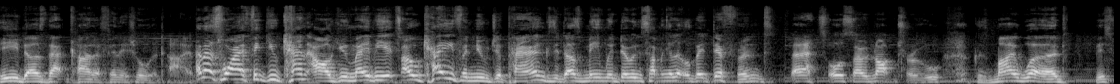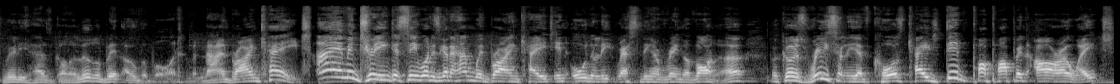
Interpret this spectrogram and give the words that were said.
he does that kind of finish all the time. And that's why I think you can argue maybe it's okay for New Japan, because it does mean we're doing something a little bit different. That's also not true, because my word, this really has gone a little bit overboard. Number nine, Brian Cage. I am intrigued to see what is going to happen with Brian Cage in All Elite Wrestling and Ring of Honor, because recently, of course, Cage did pop up in ROH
